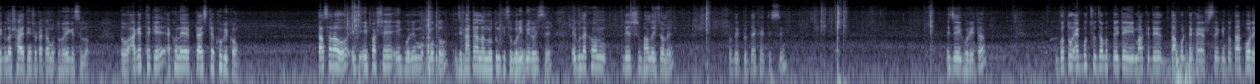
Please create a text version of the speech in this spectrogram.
এগুলো সাড়ে তিনশো টাকার মতো হয়ে গেছিল। তো আগের থেকে এখন এর প্রাইসটা খুবই কম। তাছাড়াও এই যে এই পাশে এই ঘড়ির মতো যে কাটাওয়ালা নতুন কিছু ঘড়ি বের হয়েছে এগুলো এখন বেশ ভালোই চলে। তোদের একটু দেখাইতেছি। এই যে এই ঘড়িটা। গত এক বছর যাবত তো এটা এই মার্কেটে দাপট দেখায় আসছে, কিন্তু তারপরে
